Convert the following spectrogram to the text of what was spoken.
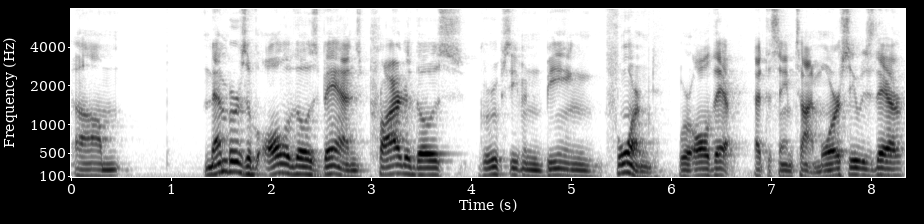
Um, members of all of those bands, prior to those groups even being formed, were all there at the same time. Morrissey was there.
